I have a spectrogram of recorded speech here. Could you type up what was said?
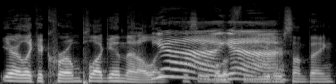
Yeah, like a Chrome plugin that'll like Yeah, disable the yeah. feed or something.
